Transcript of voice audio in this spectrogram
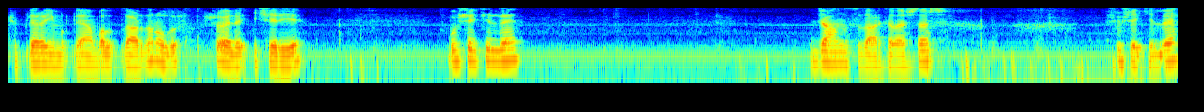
küplere yumurtlayan balıklardan olur. Şöyle içeriği bu şekilde canlısı da arkadaşlar şu şekilde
